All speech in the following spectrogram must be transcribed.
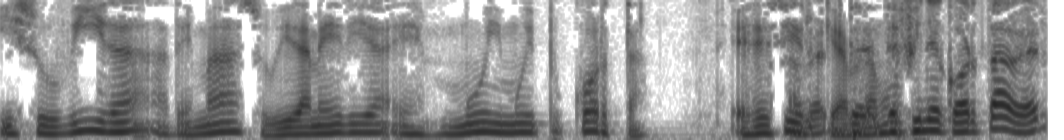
y su vida, además, su vida media es muy, muy corta. Es decir, ver, que hablamos... define corta, a ver.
